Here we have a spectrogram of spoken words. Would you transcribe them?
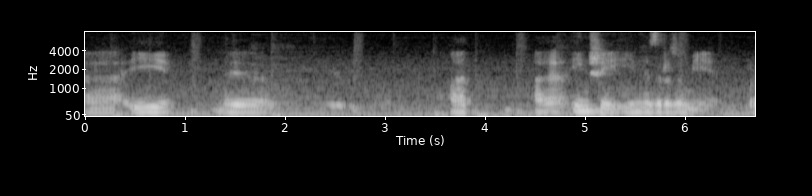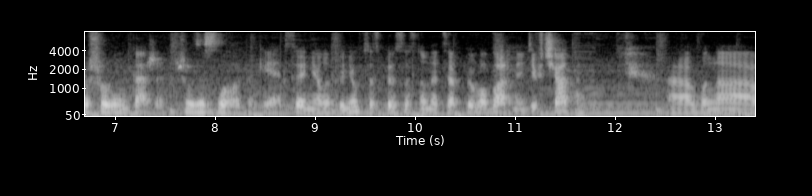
Е, і, е, а, а інший і не зрозуміє, про що він каже, що за слово таке. Ксенія Литвинюк, це співзасновниця пивоварні дівчата. Вона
